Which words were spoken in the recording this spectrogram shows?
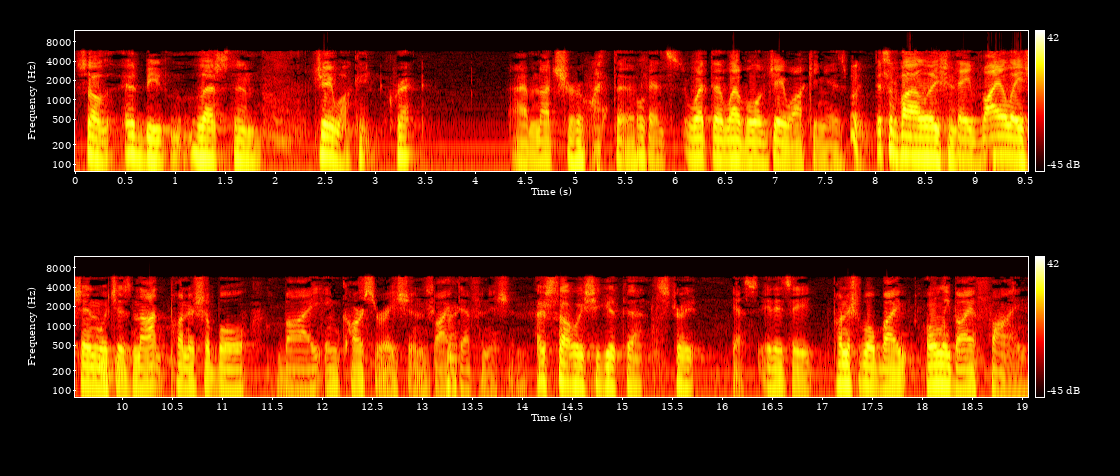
So it'd be less than jaywalking, correct? I'm not sure what the offense, what the level of jaywalking is, but It's a violation. it's a violation which is not punishable by incarceration by Correct. definition. I just thought we should get that straight. Yes, it is a punishable by, only by a fine.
